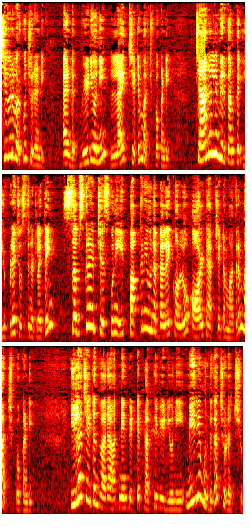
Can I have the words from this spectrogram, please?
చివరి వరకు చూడండి. అండ్ వీడియోని లైక్ చేయటం మర్చిపోకండి. ఛానల్ని మీరు కనుక ఇప్పుడే చూస్తున్నట్లయితే సబ్స్క్రైబ్ చేసుకుని పక్కనే ఉన్న బెల్లో ఆల్ ట్యాప్ చేయటం మాత్రం మర్చిపోకండి. ఇలా చేయటం ద్వారా నేను పెట్టే ప్రతి వీడియోని మీరే ముందుగా చూడొచ్చు.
